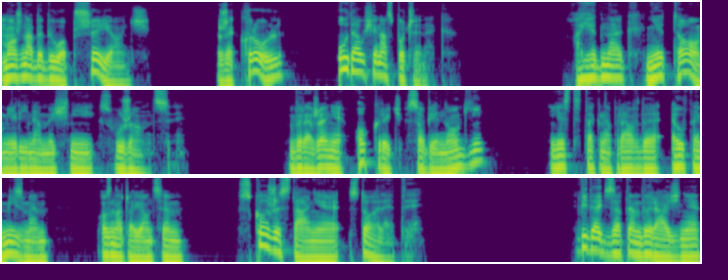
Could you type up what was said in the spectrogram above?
można by było przyjąć, że król udał się na spoczynek. A jednak nie to mieli na myśli służący. Wyrażenie okryć sobie nogi jest tak naprawdę eufemizmem oznaczającym skorzystanie z toalety. Widać zatem wyraźnie,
